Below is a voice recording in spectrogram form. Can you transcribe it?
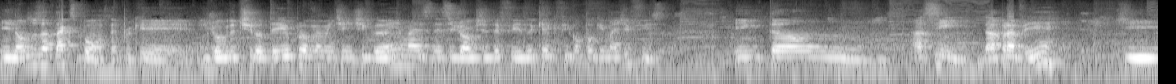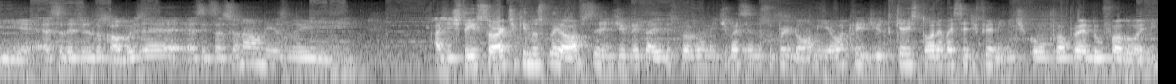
e não dos ataques bons, né? Porque em jogo do tiroteio provavelmente a gente ganha, mas nesses jogos de defesa que é que fica um pouquinho mais difícil. Então, assim, dá pra ver que essa defesa do Cowboys é, é sensacional mesmo e a gente tem sorte que nos playoffs, a gente enfrentar eles, provavelmente vai ser no Superdome e eu acredito que a história vai ser diferente, como o próprio Edu falou aí.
